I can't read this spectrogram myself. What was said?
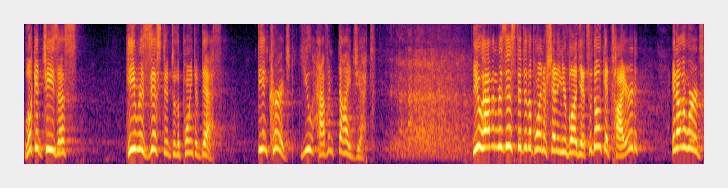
look at Jesus. He resisted to the point of death. Be encouraged. You haven't died yet. you haven't resisted to the point of shedding your blood yet, so don't get tired. In other words,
